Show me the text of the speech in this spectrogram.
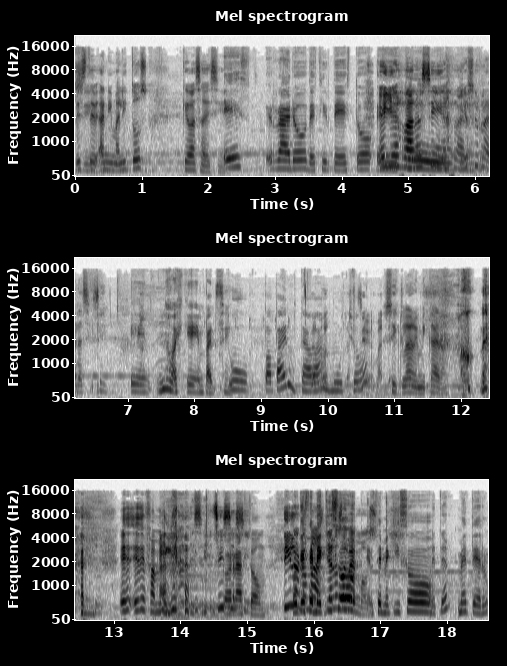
este, sí. animalitos, ¿qué vas a decir? Es raro decirte esto. Ella eh, es rara, tú- sí, es rara. Yo soy rara, sí. Sí. eh, no, es que en parte, Sí. tu papá eructaba Perdón, mucho. sí. Sí, claro, en mi cara. Es, es de familia. Sí, sí, con sí. razón. Dilo Porque se me nomás, ya lo quiso, sabemos. se me quiso ¿Meter? meter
